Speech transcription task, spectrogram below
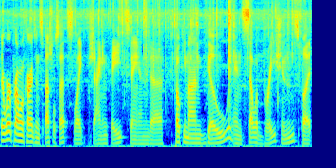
there were promo cards in special sets like Shining Fates and uh, Pokemon Go and Celebrations, but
